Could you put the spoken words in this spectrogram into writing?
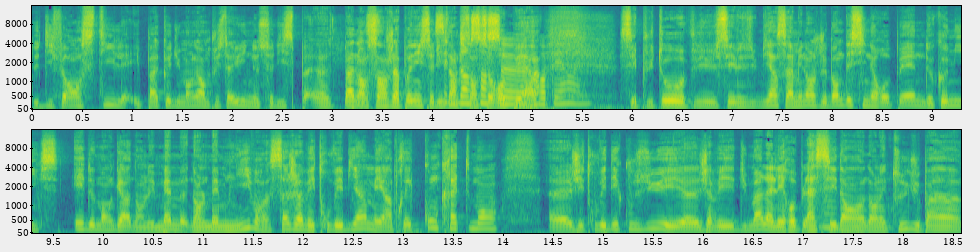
de différents styles et pas que du manga. En plus, t'as vu, ils ne se lisent pas, euh, pas dans le sens japonais, ils se lisent dans, le sens, euh, européen. européen, ouais. C'est plutôt c'est bien, c'est un mélange de bande dessinée européenne, de comics et de manga dans les mêmes, dans le même livre. Ça, j'avais trouvé bien, mais après concrètement, euh, j'ai trouvé décousu et euh, j'avais du mal à les replacer dans, dans les trucs. Je pas,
